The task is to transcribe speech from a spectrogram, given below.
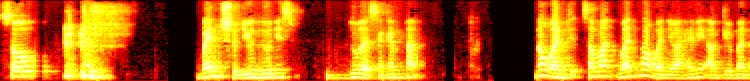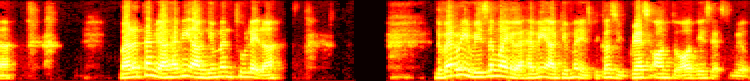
So when should you do this? Do a second part? Not when someone when not when you are having argument. Uh. By the time you are having argument too late. Uh. The very reason why you are having argument is because you grasp on to all this as well.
